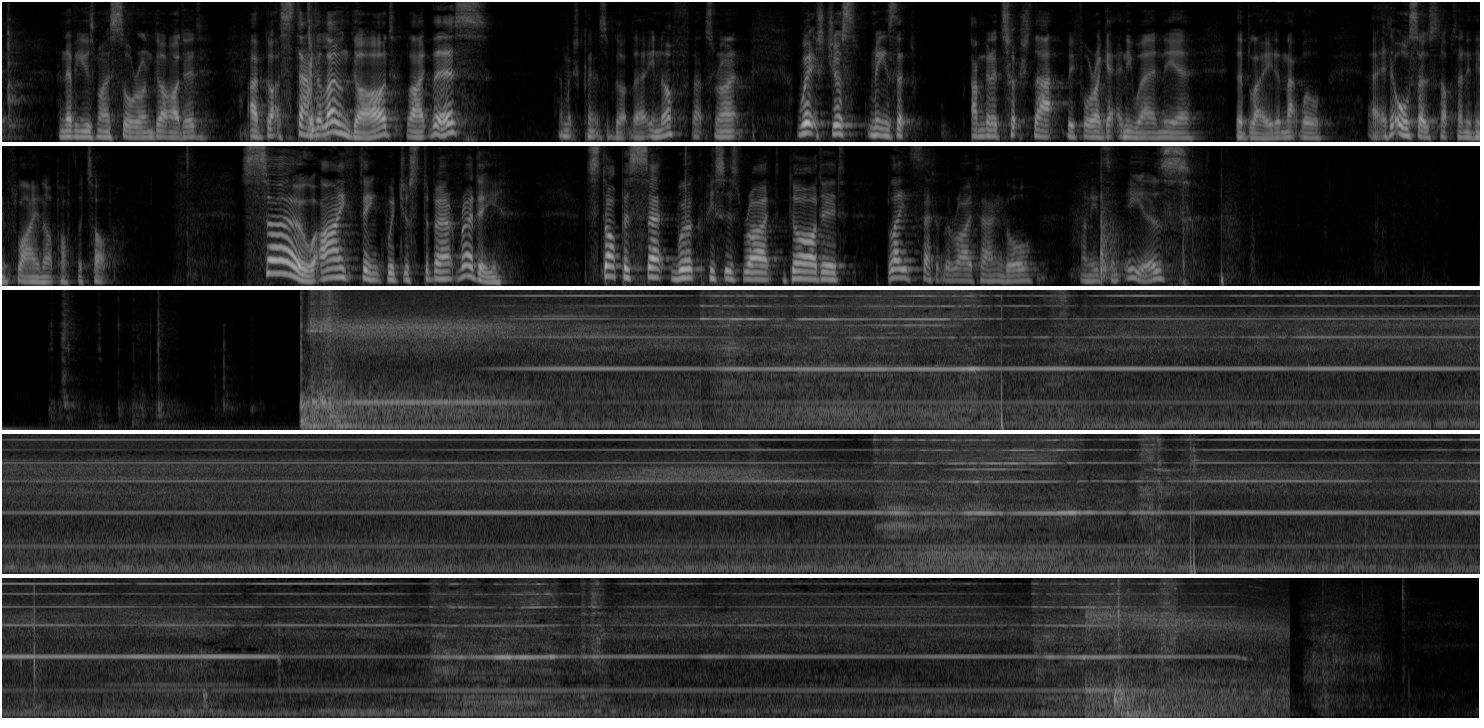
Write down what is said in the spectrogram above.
I never use my saw unguarded, I've got a standalone guard like this. How much clearance have I got there? Enough, that's right. Which just means that I'm going to touch that before I get anywhere near the blade, and that will uh, it also stops anything flying up off the top. So I think we're just about ready. Stop is set, workpiece is right, guarded, blade set at the right angle. I need some ears.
